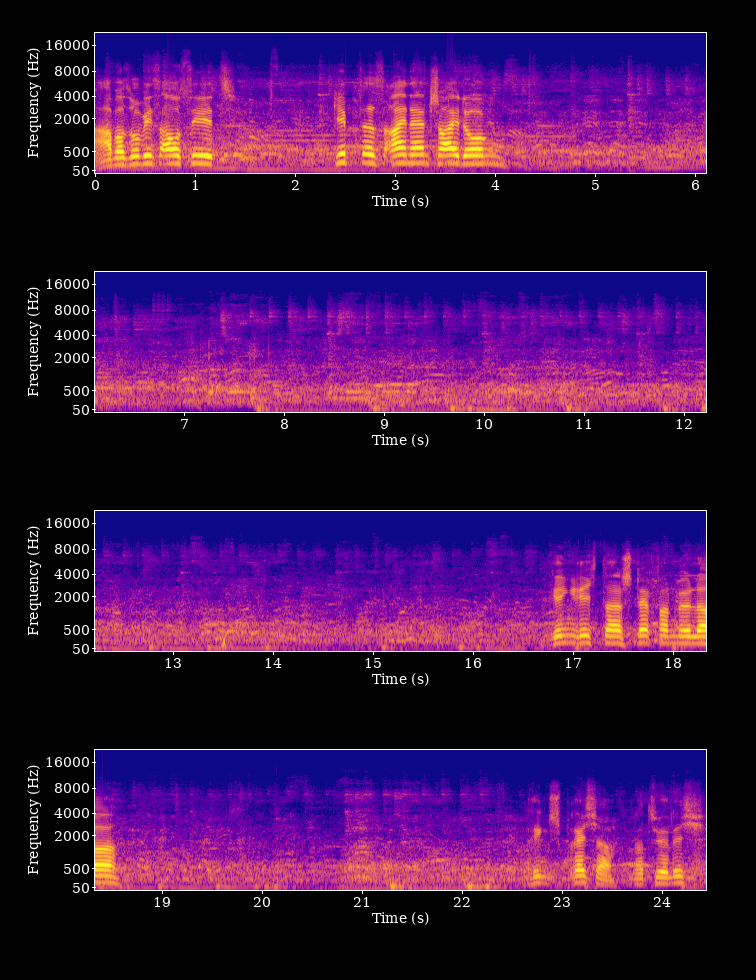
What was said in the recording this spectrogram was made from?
Aber so wie es aussieht, gibt es eine Entscheidung. Ringrichter Stefan Müller. Ringsprecher natürlich.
